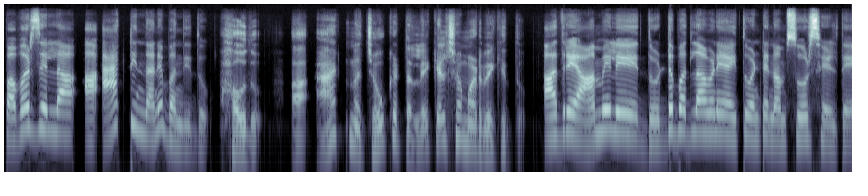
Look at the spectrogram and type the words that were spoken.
ಪವರ್ಸ್ ಎಲ್ಲ ಆ ಆಕ್ಟ್ ಇಂದಾನೆ ಬಂದಿದ್ದು. ಹೌದು ಆ ಆಕ್ಟ್ನ ಚೌಕಟ್ಟಲ್ಲೇ ಕೆಲಸ ಮಾಡಬೇಕಿತ್ತು. ಆದ್ರೆ ಆಮೇಲೆ ದೊಡ್ಡ ಬದಲಾವಣೆ ಆಯ್ತು ಅಂತ ನಮ್ಮ ಸೋರ್ಸ್ ಹೇಳ್ತೆ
